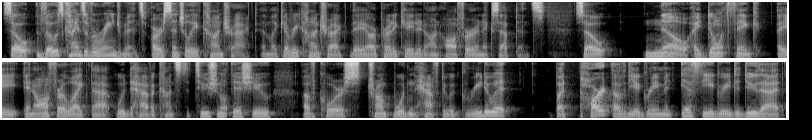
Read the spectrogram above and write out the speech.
So, those kinds of arrangements are essentially a contract. And like every contract, they are predicated on offer and acceptance. So, no, I don't think a, an offer like that would have a constitutional issue. Of course, Trump wouldn't have to agree to it. But part of the agreement, if he agreed to do that,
